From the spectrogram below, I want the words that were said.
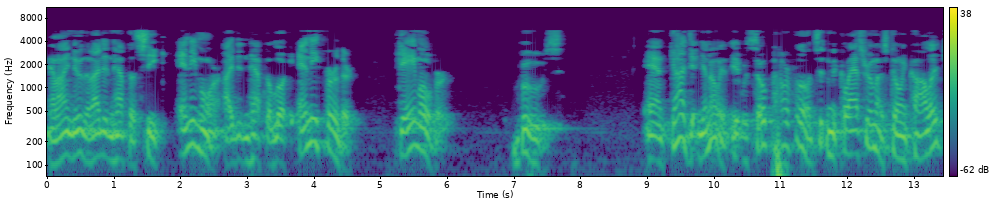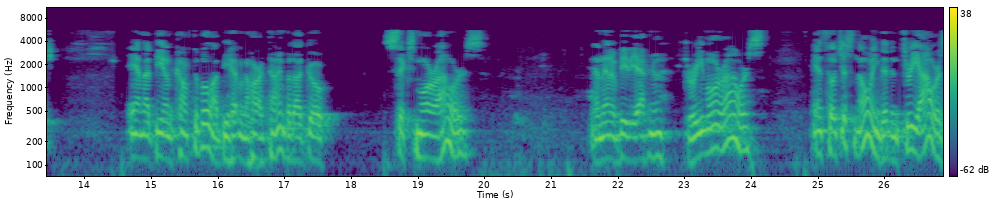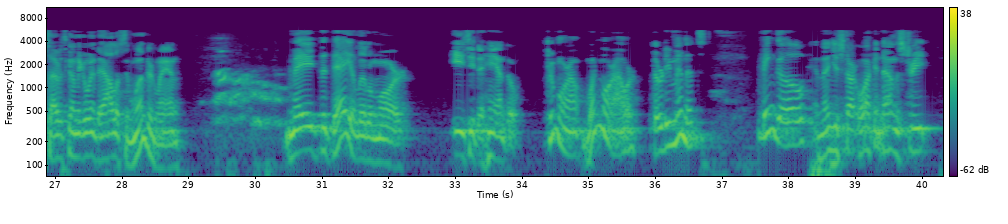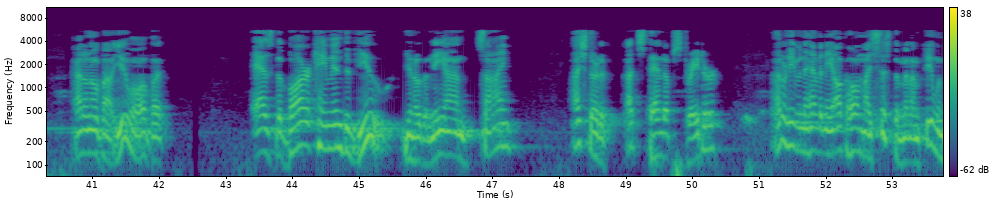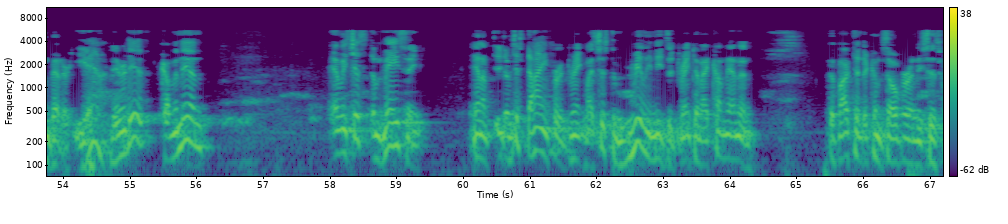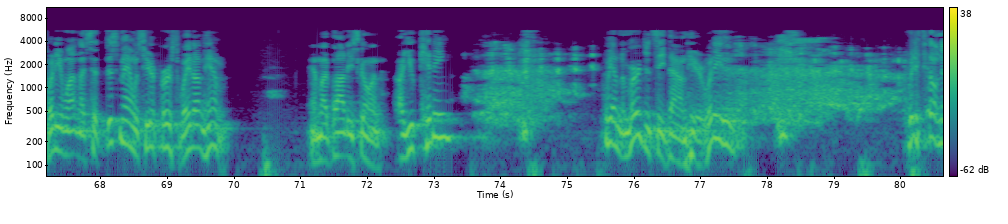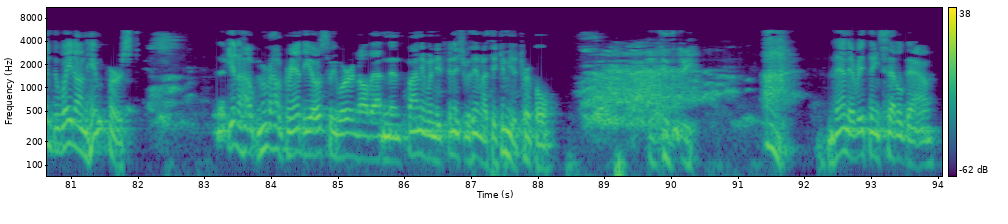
And I knew that I didn't have to seek any more. I didn't have to look any further. Game over. Booze. And God, you know, it, it was so powerful. I'd sit in the classroom. I was still in college. And I'd be uncomfortable. I'd be having a hard time, but I'd go six more hours. And then it would be the afternoon, three more hours. And so just knowing that in three hours I was going to go into Alice in Wonderland made the day a little more easy to handle two more hours, one more hour, 30 minutes. Bingo! And then you start walking down the street. I don't know about you all, but as the bar came into view, you know, the neon sign, I started, I'd stand up straighter. I don't even have any alcohol in my system and I'm feeling better. Yeah, there it is, coming in. It was just amazing. And I'm, I'm just dying for a drink. My system really needs a drink. And I come in and the bartender comes over and he says, What do you want? And I said, This man was here first. Wait on him. And my body's going, Are you kidding? we have an emergency down here. What are you. What are you telling him to wait on him first? You know how, remember how grandiose we were and all that? And then finally, when he finished with him, I said, Give me a triple. One, two, three. Ah. Then everything settled down.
